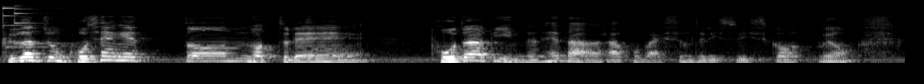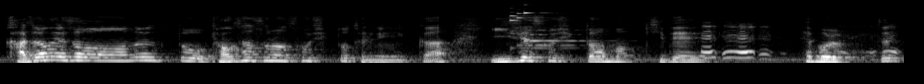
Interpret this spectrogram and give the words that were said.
그간 좀 고생했던 것들에 보답이 있는 해다라고 말씀드릴 수 있을 것 같고요. 가정에서는 또 경사스러운 소식도 들리니까 이세 소식도 한번 기대해 볼 듯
